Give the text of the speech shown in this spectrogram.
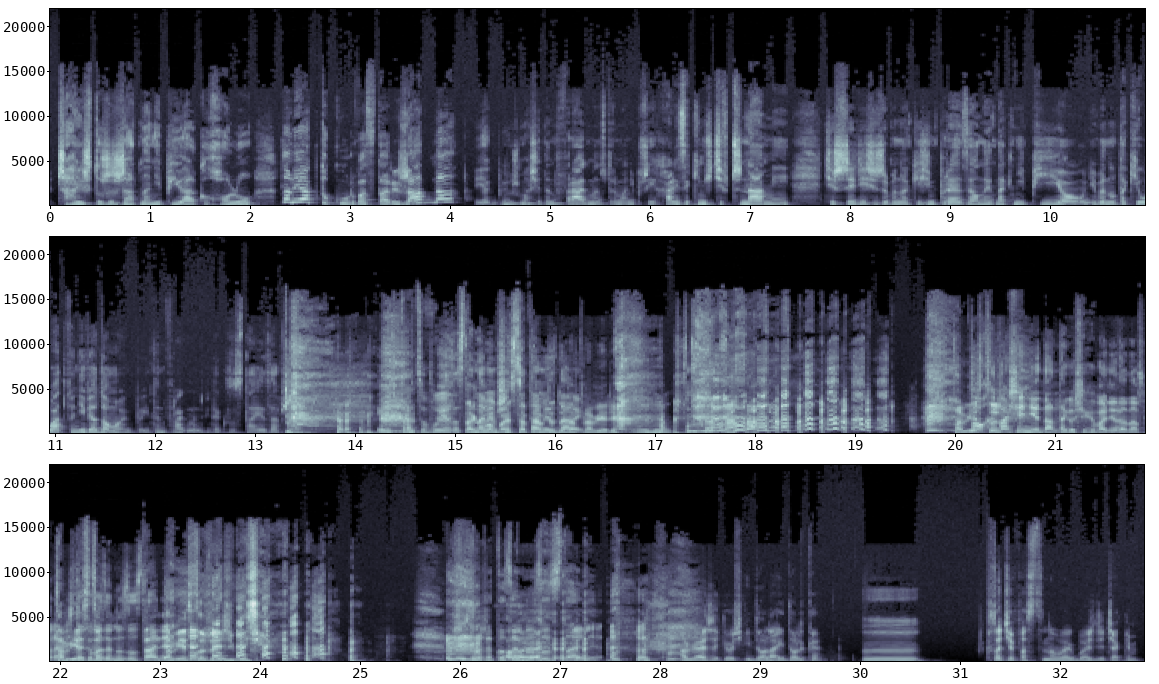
czaisz to, że żadna nie pije alkoholu? No ale jak to kurwa stary, żadna? I jakby już ma się ten fragment, w którym oni przyjechali z jakimiś dziewczynami, cieszyli się, że będą jakieś imprezy, one jednak nie piją, nie będą takie łatwe, nie wiadomo jakby. I ten fragment mi tak zostaje zawsze. I rozpracowuję, Tak, zastanawiam głowa się, co tam jest do dalej. naprawienia. tam To chyba się nie da, tego się chyba nie da naprawić, to chyba ze mną zostanie. Tam, tam jest to rzeźbić. że to ze mną zostanie. A miałeś jakiegoś idola, idolkę? Mm. Kto cię fascynował, jak byłaś dzieciakiem?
